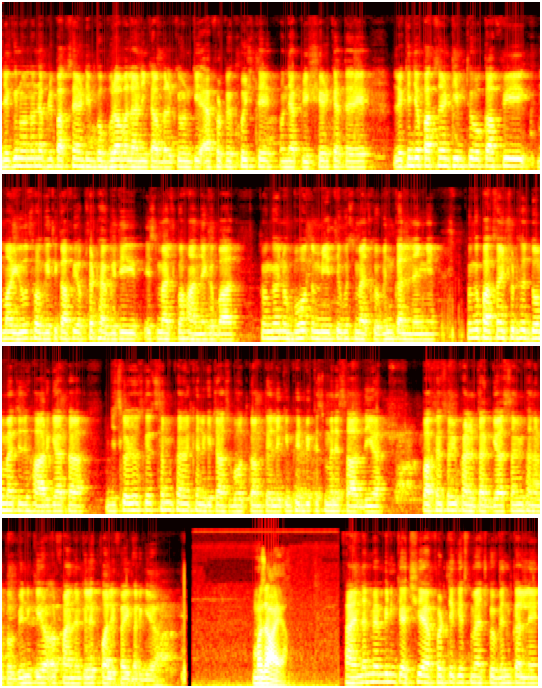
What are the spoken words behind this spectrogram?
लेकिन उन्होंने अपनी पाकिस्तानी टीम को बुरा भला नहीं कहा बल्कि उनके एफर्ट पे खुश थे, उन्हें अप्रिशिएट करते रहे। लेकिन जो पाकिस्तानी टीम थी, वो काफ़ी मायूस हो गई थी, काफ़ी अपसेट हो गई थी इस मैच को हारने के बाद, क्योंकि उन्हें बहुत उम्मीद थी कि इस मैच को विन कर लेंगे। क्योंकि पाकिस्तान शुरू से दो मैचेज हार गया था, जिसकी वजह से उसके सेमीफाइनल खेलने के चांस बहुत कम थे, लेकिन फिर भी किस्मत ने साथ दिया। पाकिस्तान सेमीफाइनल तक गया सेमीफाइनल को विन किया और फाइनल के लिए क्वालिफाई कर गया। मज़ा आया। फाइनल में भी इनकी अच्छी एफर्ट थी कि इस मैच को विन कर लें,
